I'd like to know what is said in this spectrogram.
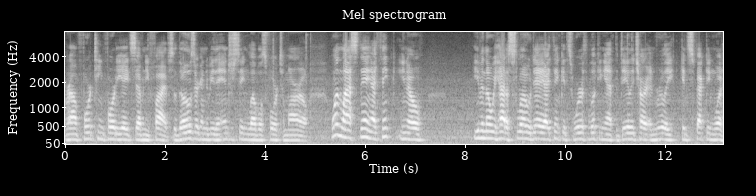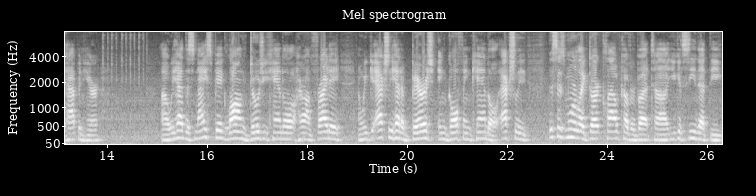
Around 1448.75. So those are going to be the interesting levels for tomorrow. One last thing, I think, you know, even though we had a slow day, I think it's worth looking at the daily chart and really inspecting what happened here. Uh, we had this nice big long doji candle here on Friday, and we actually had a bearish engulfing candle. Actually, this is more like dark cloud cover, but uh, you can see that the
